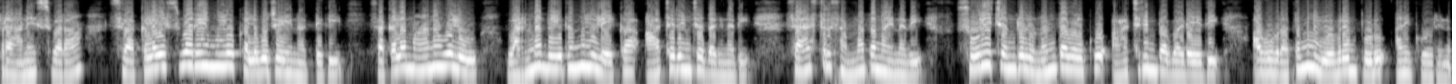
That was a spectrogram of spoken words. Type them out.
ప్రాణేశ్వర సకలైశ్వర్యములు కలుగుజేయనట్టిది. సకల మానవులు వర్ణభేదములు లేక ఆచరించదగినది. శాస్త్ర సమ్మతమైనది. సూర్యచంద్రులు ఉన్నంత వరకు ఆచరింపబడేది. అగు వ్రతమును వివరింపుడు అని కోరెను.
